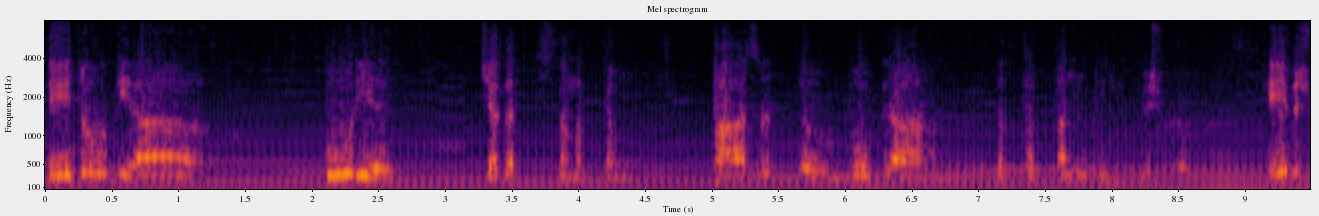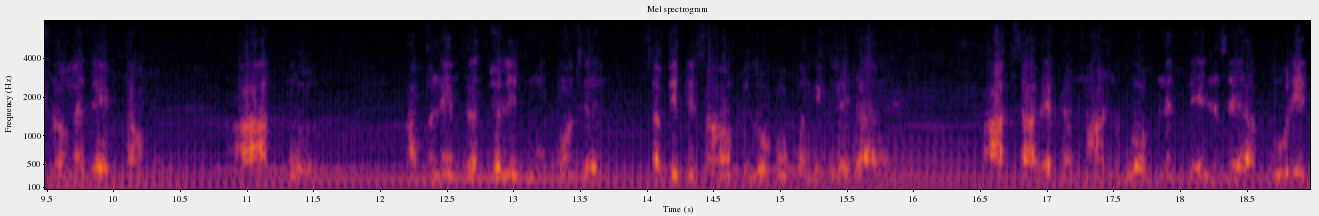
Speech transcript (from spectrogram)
तेजो गिरा, पूर्य जगत समग्रम। पासत वोग्रा तत्पंथी विष्णु। हे विष्णु, मैं देखता हूँ। आप अपने प्रज्वलित मुखों से सभी दिशाओं के लोगों को निकले जा रहे हैं। आप सारे ब्रह्मांड को अपने तेज से अपूरित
